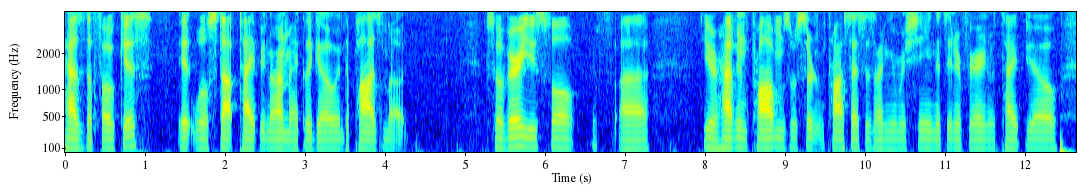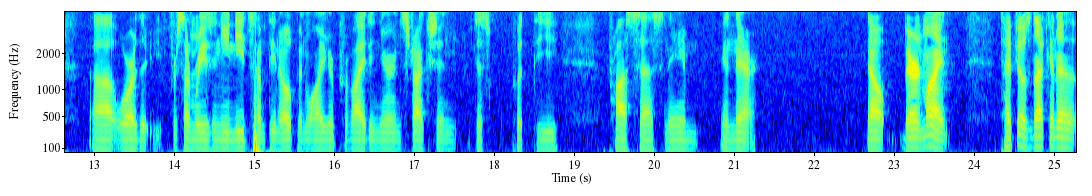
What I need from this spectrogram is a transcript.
has the focus, it will stop typing automatically go into pause mode. So very useful if uh, you're having problems with certain processes on your machine that's interfering with TypYo, uh, or that for some reason you need something open while you're providing your instruction, just put the process name in there. Now, bear in mind, TypYo is not going to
